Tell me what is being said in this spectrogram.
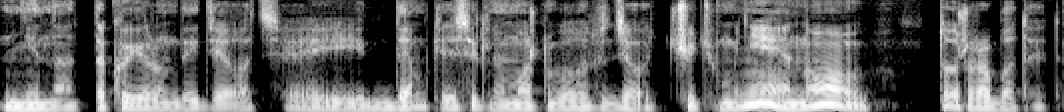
не надо такой ерунды делать. И демки действительно можно было сделать чуть умнее, но тоже работает.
